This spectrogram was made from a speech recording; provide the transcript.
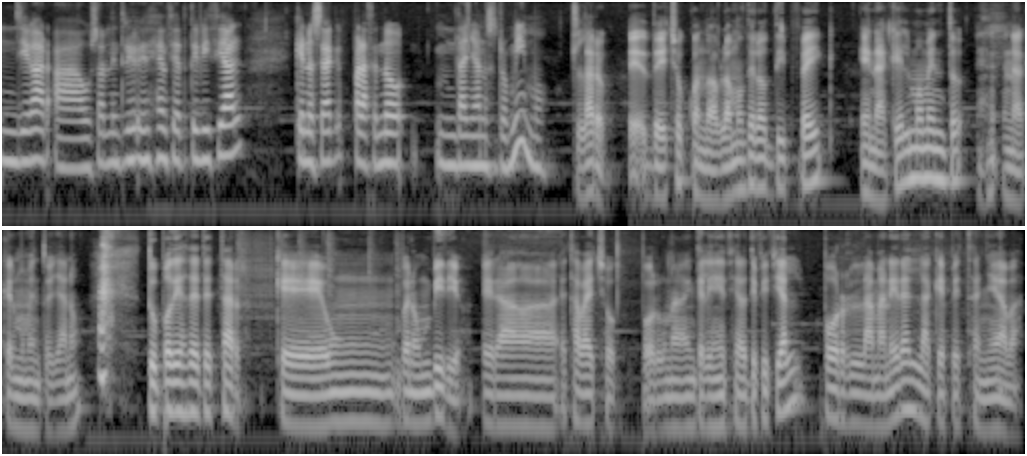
llegar a usar la inteligencia artificial que no sea para hacernos daño a nosotros mismos? Claro, eh, de hecho, cuando hablamos de los deepfake, en aquel momento, en aquel momento ya no, tú podías detectar que un, bueno, un vídeo era, estaba hecho por una inteligencia artificial por la manera en la que pestañeaba.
